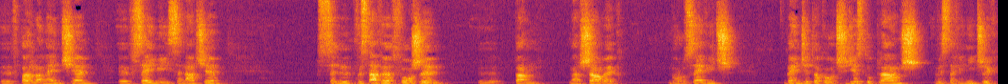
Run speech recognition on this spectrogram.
w parlamencie, w Sejmie i Senacie. Wystawę otworzy y, pan marszałek Borusewicz. Będzie to około 30 plansz wystawienniczych,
